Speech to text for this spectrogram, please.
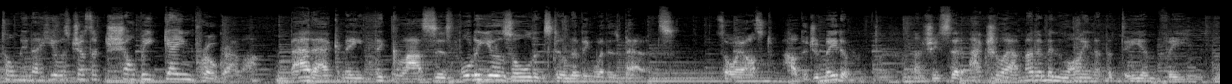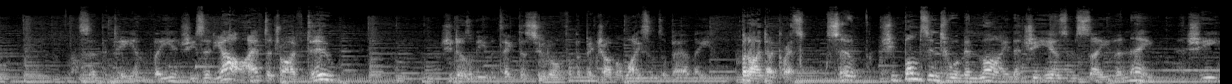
Told me that he was just a chubby game programmer. Bad acne, thick glasses, 40 years old and still living with his parents. So I asked, how did you meet him? And she said, actually I met him in line at the DMV. I said, the DMV? And she said, yeah, I have to drive too. She doesn't even take the suit off for the picture on the license, apparently. But I digress. So, she bumps into him in line and she hears him say the name. And she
